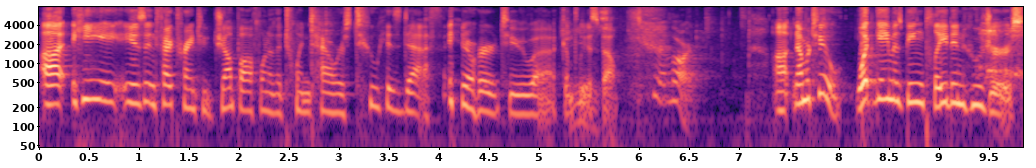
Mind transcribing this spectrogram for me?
Uh, he is, in fact, trying to jump off one of the twin towers to his death in order to uh, complete a spell. Dear Lord. Uh, number two, what game is being played in Hoosiers?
